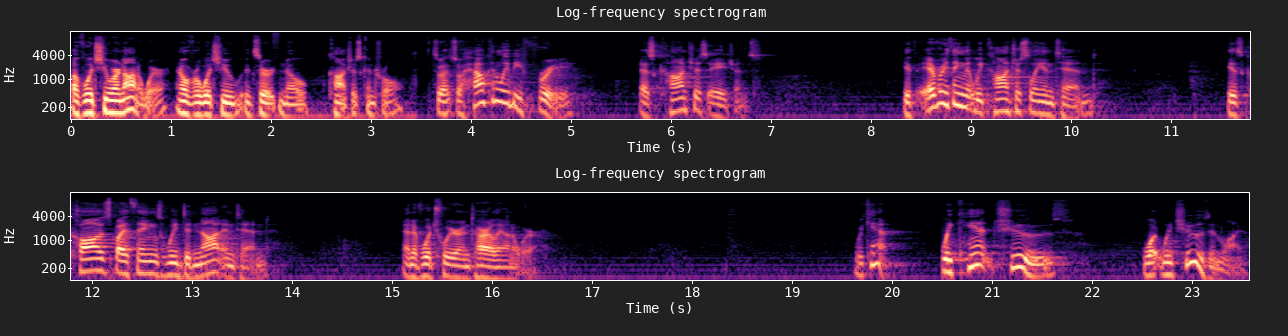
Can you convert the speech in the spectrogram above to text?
of which you are not aware and over which you exert no conscious control. So, so how can we be free as conscious agents if everything that we consciously intend is caused by things we did not intend and of which we are entirely unaware? We can't. We can't choose what we choose in life.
